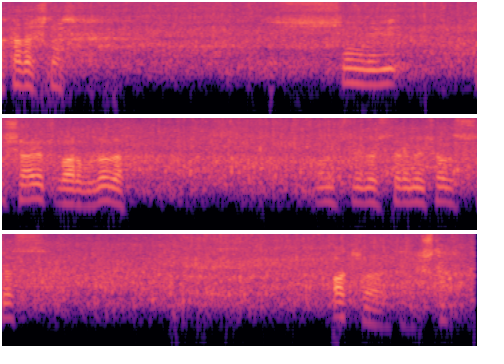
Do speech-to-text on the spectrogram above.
Arkadaşlar. Şimdi bir işaret var burada da. Onu size göstermeye çalışacağız. At var arkadaşlar.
